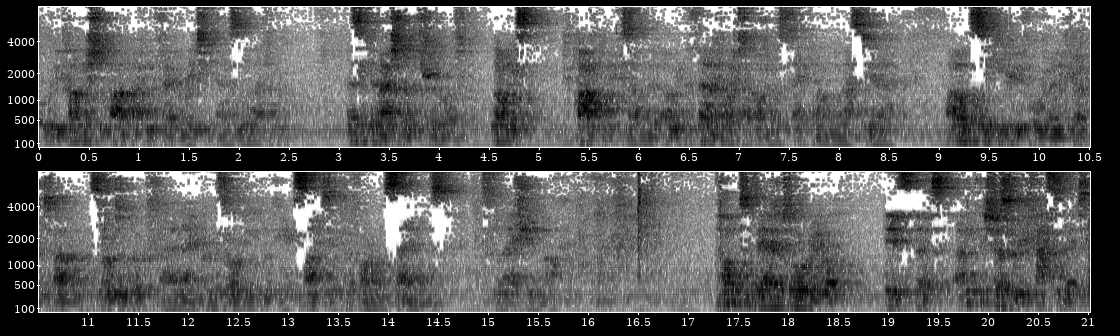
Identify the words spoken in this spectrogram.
will be published in hardback in February 2011. As you can imagine, I'm thrilled. Not least partly because I'm the, only the third writer Hodder has taken on the last year. I'll obviously keep you informed of any further developments. London Book Fair in April is already looking exciting for foreign sales. Exclamation mark. The point of the editorial is that I think it shows a really fascinating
